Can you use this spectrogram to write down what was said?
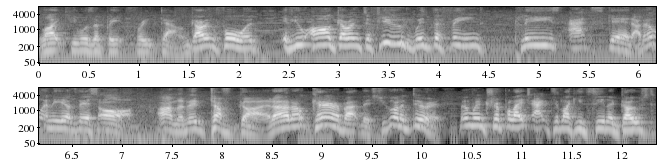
like he was a bit freaked out. Going forward, if you are going to feud with The Fiend, please act scared. I don't want any of this, oh, I'm a big tough guy and I don't care about this. You gotta do it. Remember when Triple H acted like he'd seen a ghost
